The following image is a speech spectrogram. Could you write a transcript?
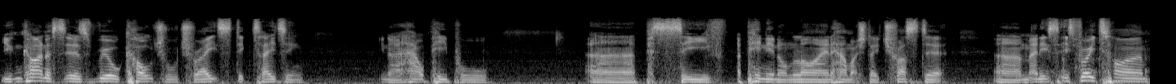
you can kind of see there's real cultural traits dictating, you know, how people uh, perceive opinion online, how much they trust it, um, and it's it's very time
